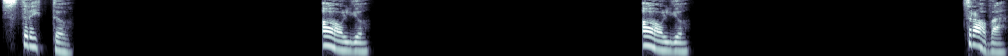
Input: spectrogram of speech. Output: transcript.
Stretto. Olio. Olio. Trova.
